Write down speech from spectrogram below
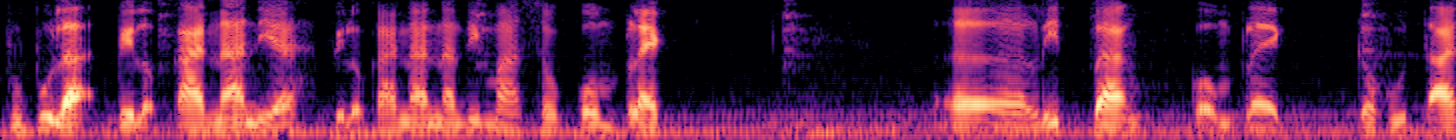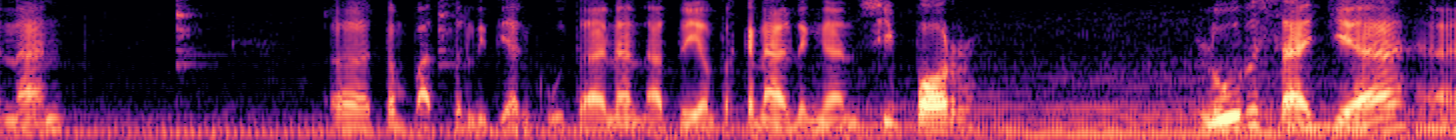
Bubula belok kanan ya belok kanan nanti masuk komplek e, Litbang komplek kehutanan e, tempat penelitian kehutanan atau yang terkenal dengan Sipor lurus saja nah,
